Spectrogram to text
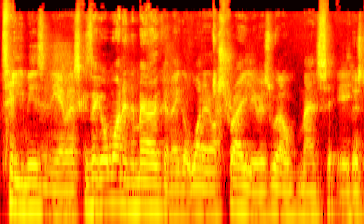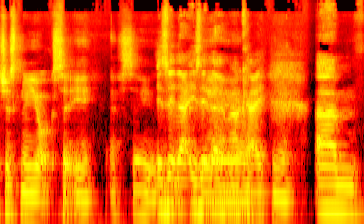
team is in the MLS because they got one in America and they got one in Australia as well. Man City. It's just New York City FC. Is it that- is it Yeah, them? yeah, Okay. Um,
